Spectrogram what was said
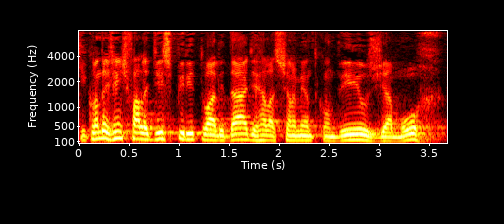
que quando a gente fala de espiritualidade, relacionamento com Deus, de amor,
